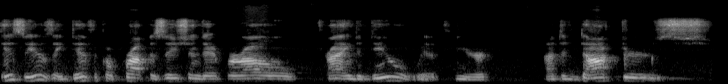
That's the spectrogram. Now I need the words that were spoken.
this is a difficult proposition that we're all trying to deal with here. Uh, the doctors,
